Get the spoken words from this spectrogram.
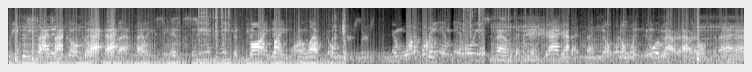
we decided to go back to that place and see if we could find any more leftovers. And one of the employees found a shed that, that no one knew about until today.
